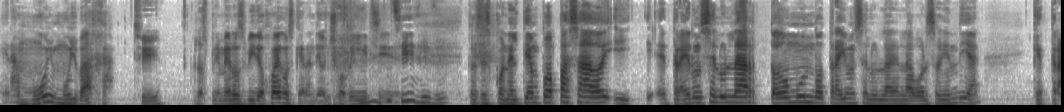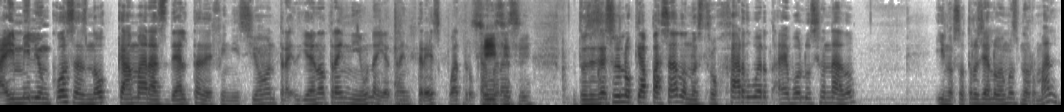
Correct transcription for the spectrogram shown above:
era muy, muy baja. Sí. Los primeros videojuegos que eran de 8 bits. y- Sí, sí, sí. entonces, con el tiempo ha pasado y, y, eh, traer un celular, todo mundo trae un celular en la bolsa hoy en día, que trae mil y un cosas, ¿no? Cámaras de alta definición, trae- ya no traen ni una, ya traen tres, cuatro Sí, cámaras. sí, sí. Entonces, eso es lo que ha pasado. Nuestro hardware ha evolucionado y nosotros ya lo vemos normal.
